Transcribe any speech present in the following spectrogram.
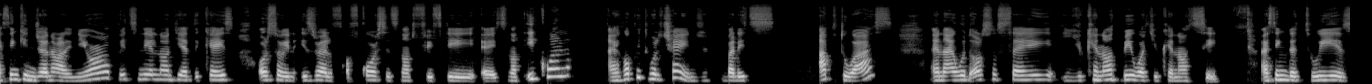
I think in general in europe it's still not yet the case. Also in israel of course it's not 50 it's not equal. I hope it will change but it's up to us. And i would also say you cannot be what you cannot see. I think that we as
